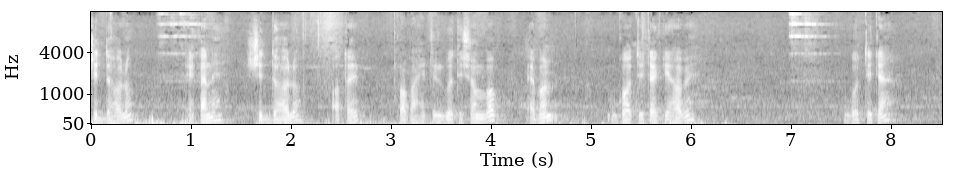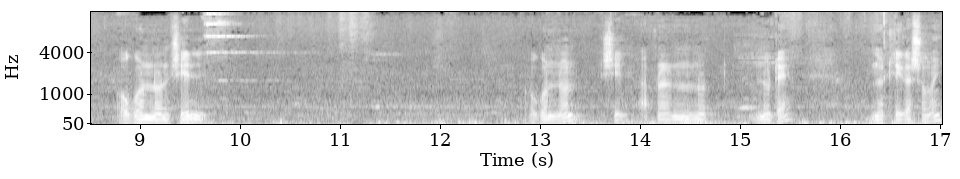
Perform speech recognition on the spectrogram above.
সিদ্ধ হলো? এখানে সিদ্ধ হলো। অতএব প্রবাহিটির গতি সম্ভব এবং গতিটা কি হবে? গতিটা অঘূর্ণনশীল। অগুণ্যনশীল আপনার নোট, নোটে, নোট লেখার সময়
